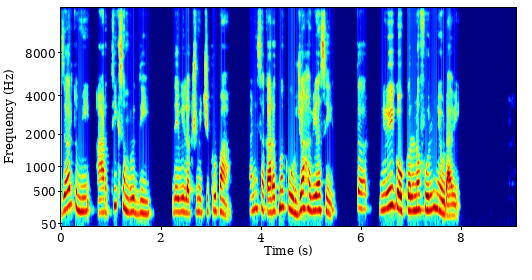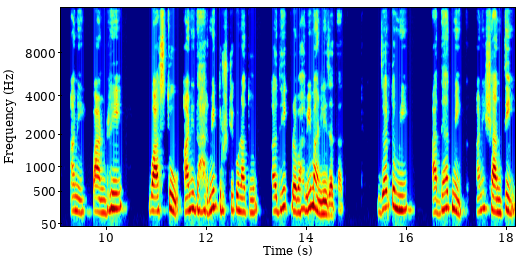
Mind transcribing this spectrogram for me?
जर तुम्ही आर्थिक समृद्धी देवी लक्ष्मीची कृपा आणि सकारात्मक ऊर्जा हवी असेल तर निळी गोकर्ण फूल निवडावी. आणि पांढरी वास्तू आणि धार्मिक दृष्टिकोनातून अधिक प्रभावी मानली जातात. जर तुम्ही आध्यात्मिक आणि शांती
